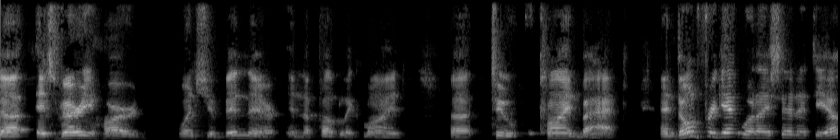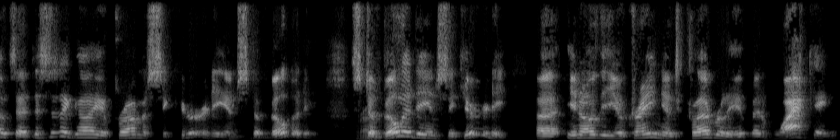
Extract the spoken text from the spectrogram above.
uh, it's very hard once you've been there in the public mind uh, to climb back. And don't forget what I said at the outset. This is a guy who promised security and stability, stability right. and security. Uh, you know, the Ukrainians cleverly have been whacking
